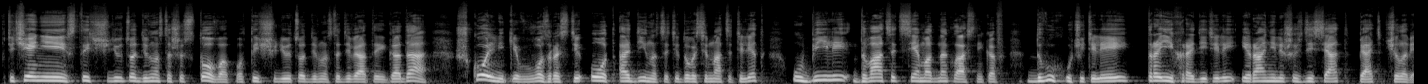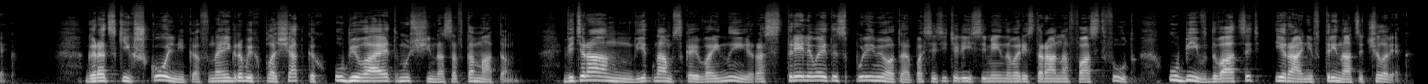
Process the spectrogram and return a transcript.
В течение с 1996 по 1999 года школьники в возрасте от 11 до 18 лет убили 27 одноклассников, двух учителей, троих родителей и ранили 65 человек. Городских школьников на игровых площадках убивает мужчина с автоматом. Ветеран Вьетнамской войны расстреливает из пулемета посетителей семейного ресторана фастфуд, убив 20 и ранив 13 человек.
